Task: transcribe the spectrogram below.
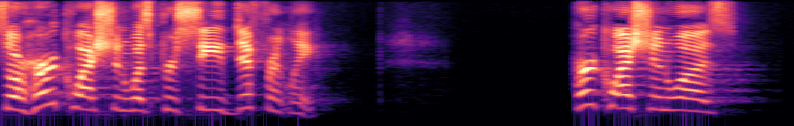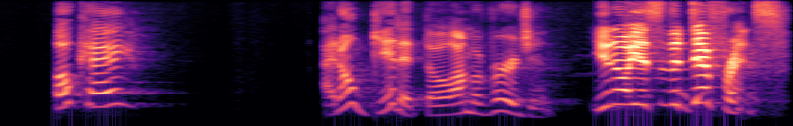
So her question was perceived differently. Her question was, Okay. I don't get it though. I'm a virgin. You know, it's the difference.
